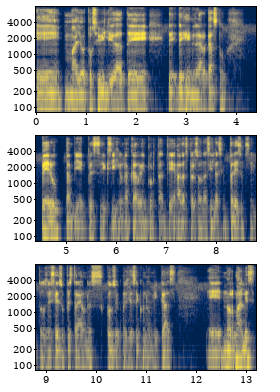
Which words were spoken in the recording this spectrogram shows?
eh, mayor posibilidad de, generar gasto pero también pues exige una carga importante a las personas y las empresas. Entonces eso pues trae unas consecuencias económicas eh, normales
